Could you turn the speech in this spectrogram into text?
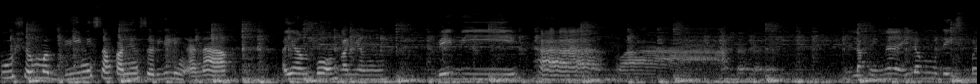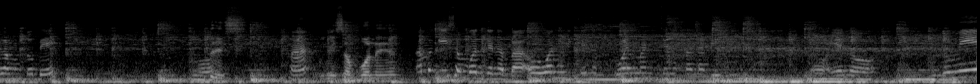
po siyang maglinis ng kanyang sariling anak. Ayan po ang kanyang baby. Ha! Wow! Laki na. Ilang days pa lang to, be? Oh. Days. Ha? Isang buwan na yan. Ah, mag-isang buwan ka na ba? O, one week ka na, one month ka na pala, baby. Oh, ayan o. Dumi!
